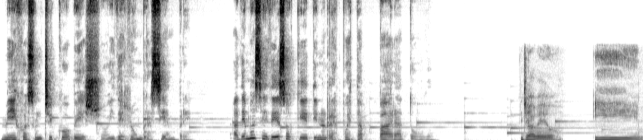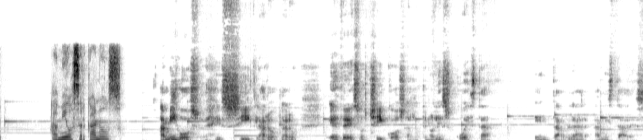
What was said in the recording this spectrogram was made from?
Mi hijo es un chico bello y deslumbra siempre. Además es de esos que tienen respuesta para todo. Ya veo. ¿Y amigos cercanos? Amigos, sí, claro, claro. Es de esos chicos a los que no les cuesta entablar amistades.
